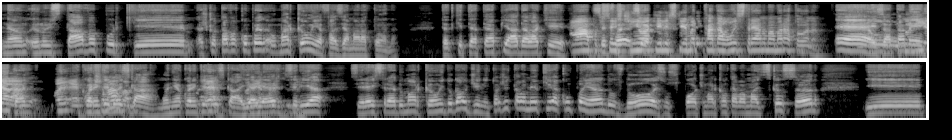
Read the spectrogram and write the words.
Não, eu não estava porque acho que eu estava acompanhando. O Marcão ia fazer a maratona. Tanto que tem até a piada lá que. Ah, porque vocês foi, tinham você... aquele esquema de cada um estrear numa maratona. É, exatamente. Mania, é, 42K, é Mania 42K. É, e aí é, seria, seria a estreia do Marcão e do Galdini. Então a gente estava meio que acompanhando os dois, o suporte, o Marcão estava mais descansando. E,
